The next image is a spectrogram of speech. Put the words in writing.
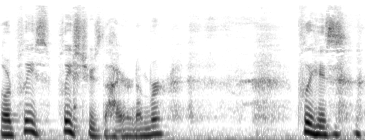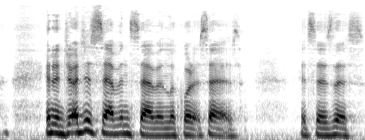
Lord, please, please choose the higher number. please. And in Judges 7 7, look what it says. It says this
